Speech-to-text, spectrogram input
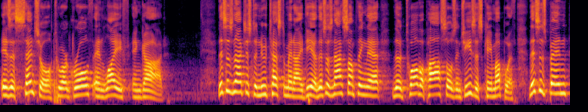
is essential to our growth and life in God. This is not just a New Testament idea. This is not something that the 12 apostles and Jesus came up with. This has been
